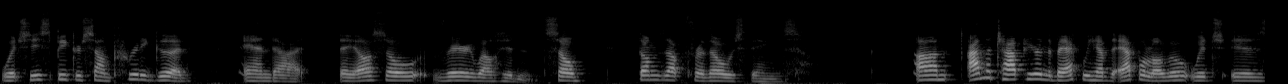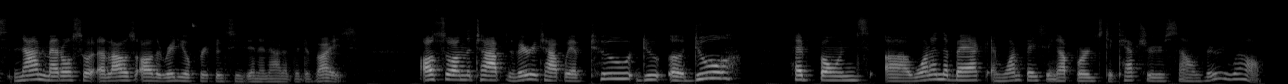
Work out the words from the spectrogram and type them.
which these speakers sound pretty good, and uh, they also very well hidden. So, thumbs up for those things. Um, on the top here in the back, we have the Apple logo, which is non-metal, so it allows all the radio frequencies in and out of the device. Also on the top, the very top, we have two du uh, dual headphones, uh, one in the back and one facing upwards to capture your sound very well.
